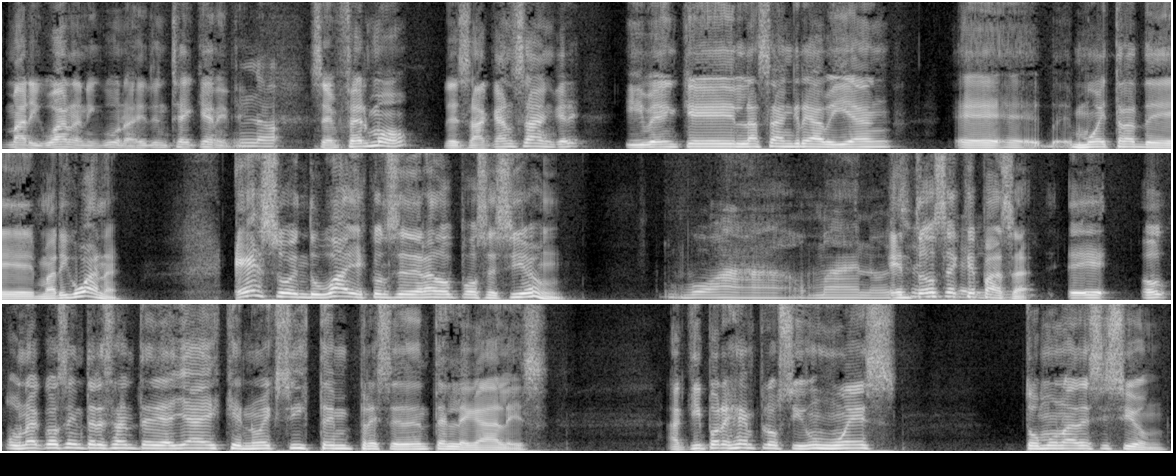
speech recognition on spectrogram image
marihuana ninguna. He didn't take anything. No. Se enfermó, le sacan sangre y ven que en la sangre habían eh, eh, muestras de marihuana. Eso en Dubai es considerado posesión. Wow, mano. Entonces, ¿qué pasa? Eh, una cosa interesante de allá es que no existen precedentes legales. Aquí, por ejemplo, si un juez toma una decisión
